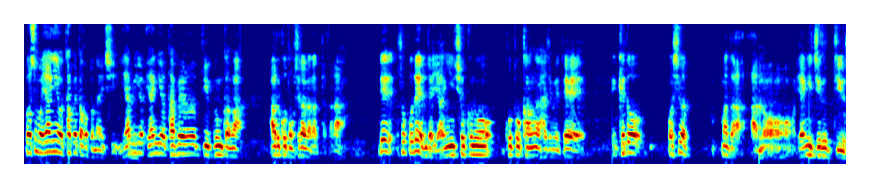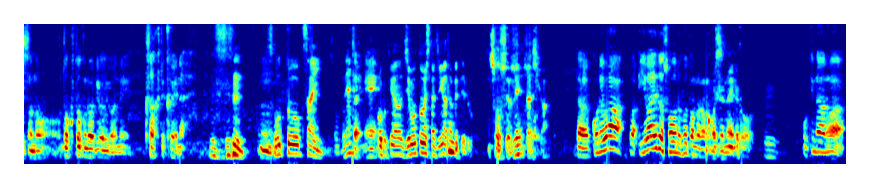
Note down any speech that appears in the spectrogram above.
私もヤギを食べたことないし、ヤギをヤギを食べるっていう文化があることも知らなかったから、で、そこで、じゃあヤギ食のことを考え始めて、けど、わしはまだ、あの、ヤギ汁っていうその独特の料理はね、臭くて食えない。うん。相当臭いんそうね。臭いね。沖縄の地元の人たちが食べてる。そうですよね、確か。だからこれは、いわゆるソウルフードなのかもしれないけど、うん沖縄は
